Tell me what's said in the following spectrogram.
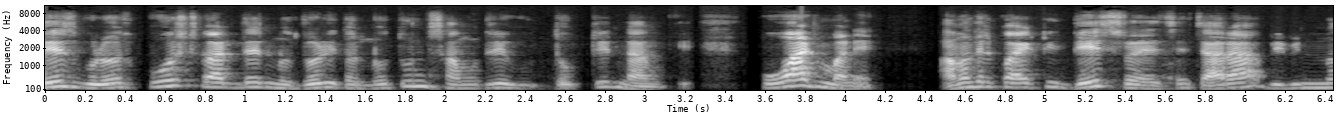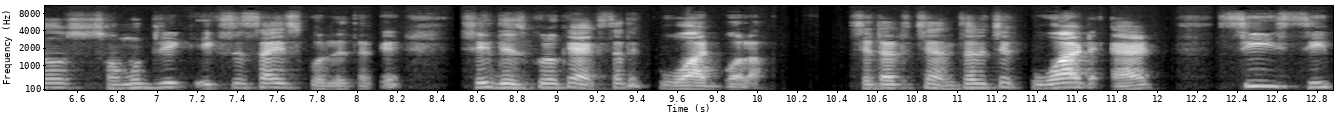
দেশগুলো কোস্ট গার্ডদের জড়িত নতুন সামুদ্রিক উদ্যোগটির নাম কি? কোয়াড মানে আমাদের কয়েকটি দেশ রয়েছে যারা বিভিন্ন সামুদ্রিক এক্সারসাইজ করে থাকে। সেই দেশগুলোকে একসাথে কোয়াড বলা হয়। সেটা হচ্ছে অ্যান্সার হচ্ছে Quad at sea ship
